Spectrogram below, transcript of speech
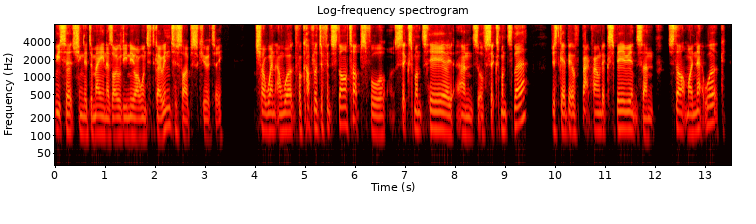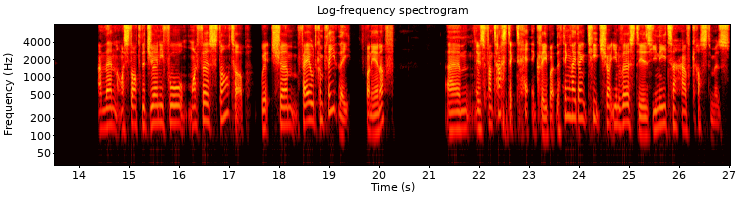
researching the domain as I already knew I wanted to go into cybersecurity. So I went and worked for a couple of different startups for six months here and sort of six months there, just to get a bit of background experience and start my network. And then I started the journey for my first startup, which um, failed completely funny enough. Um, it was fantastic technically, but the thing they don't teach you at university is you need to have customers,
